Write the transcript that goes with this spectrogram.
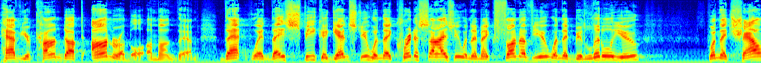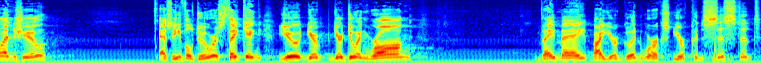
have your conduct honorable among them, that when they speak against you, when they criticize you, when they make fun of you, when they belittle you, when they challenge you as evildoers, thinking you, you're, you're doing wrong, they may, by your good works, your consistent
